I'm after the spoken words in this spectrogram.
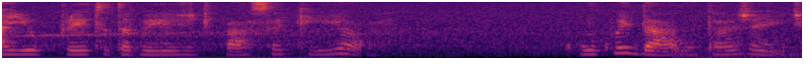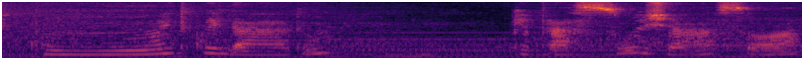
Aí o preto também a gente passa aqui, ó. Com cuidado, tá, gente? Com muito cuidado. Que é pra sujar só.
